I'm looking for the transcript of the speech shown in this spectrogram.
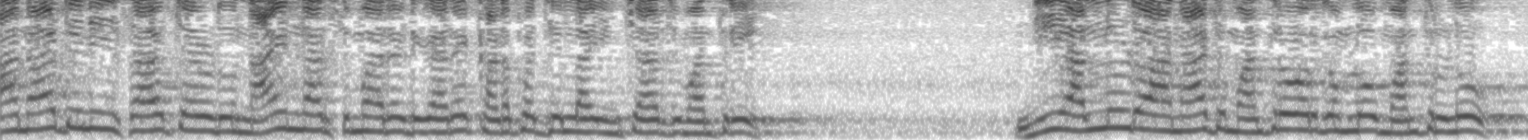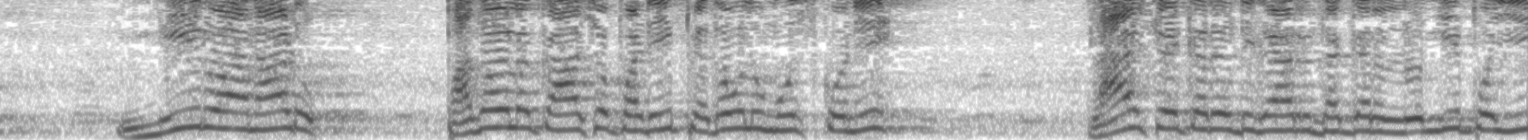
ఆనాటి నీ సహచరుడు నాయన్ నరసింహారెడ్డి గారే కడప జిల్లా ఇన్ఛార్జ్ మంత్రి. నీ అల్లుడు ఆనాటి మంత్రివర్గంలో మంత్రులు. మీరు ఆనాడు పదవులకు ఆశపడి పెదవులు మూసుకొని రాజశేఖర రెడ్డి గారి దగ్గర లొంగిపోయి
